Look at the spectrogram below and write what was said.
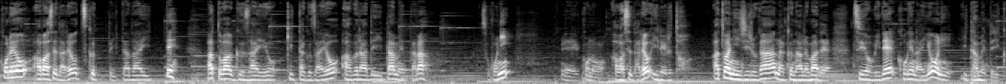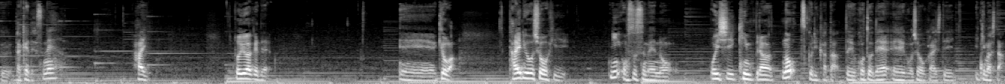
これを合わせだれを作っていただいてあとは具材を切った具材を油で炒めたらそこに、えー、この合わせだれを入れると。あとは煮汁がなくなるまで強火で焦げないように炒めていくだけですね。はい。というわけで、えー、今日は大量消費におすすめの美味しいきんぴらの作り方ということで、えー、ご紹介していきました。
